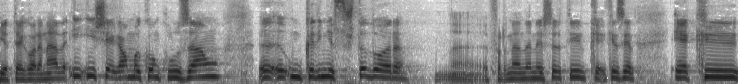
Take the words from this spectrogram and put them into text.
e até agora nada, e, e chega a uma conclusão uh, um bocadinho assustadora, uh, a Fernanda, neste artigo, quer dizer, é que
